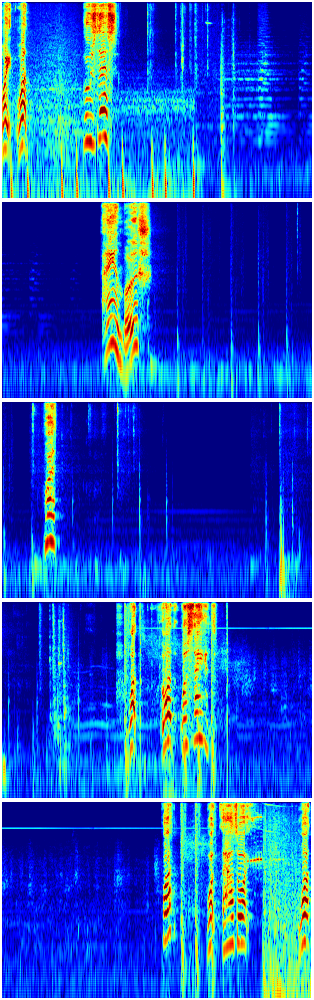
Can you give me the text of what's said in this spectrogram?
Wait, what? Who's this? Ambush? What? What? What was that? What? What? How do I? What?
